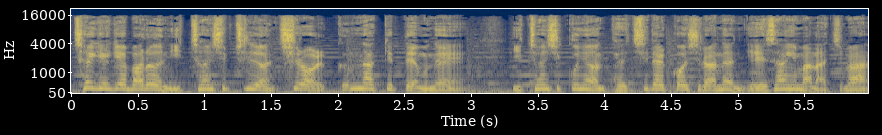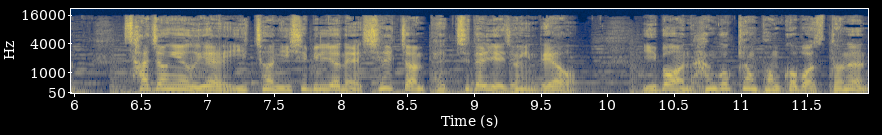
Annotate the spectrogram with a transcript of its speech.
체계 개발은 2017년 7월 끝났기 때문에 2019년 배치될 것이라는 예상이 많았지만 사정에 의해 2021년에 실전 배치될 예정인데요. 이번 한국형 벙커버스터는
